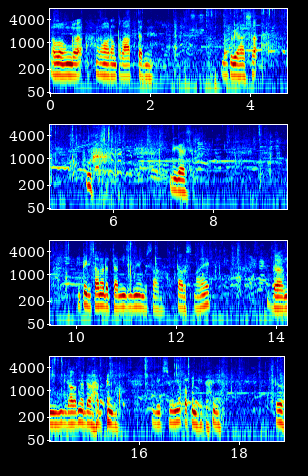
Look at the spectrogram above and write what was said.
Kalau enggak orang-orang telaten nih. Luar biasa. Uh. Ini guys. Nanti di sana ada candinya yang besar. Kita harus naik dan di dalamnya ada hantu biksunya apa pendetanya. Tuh.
